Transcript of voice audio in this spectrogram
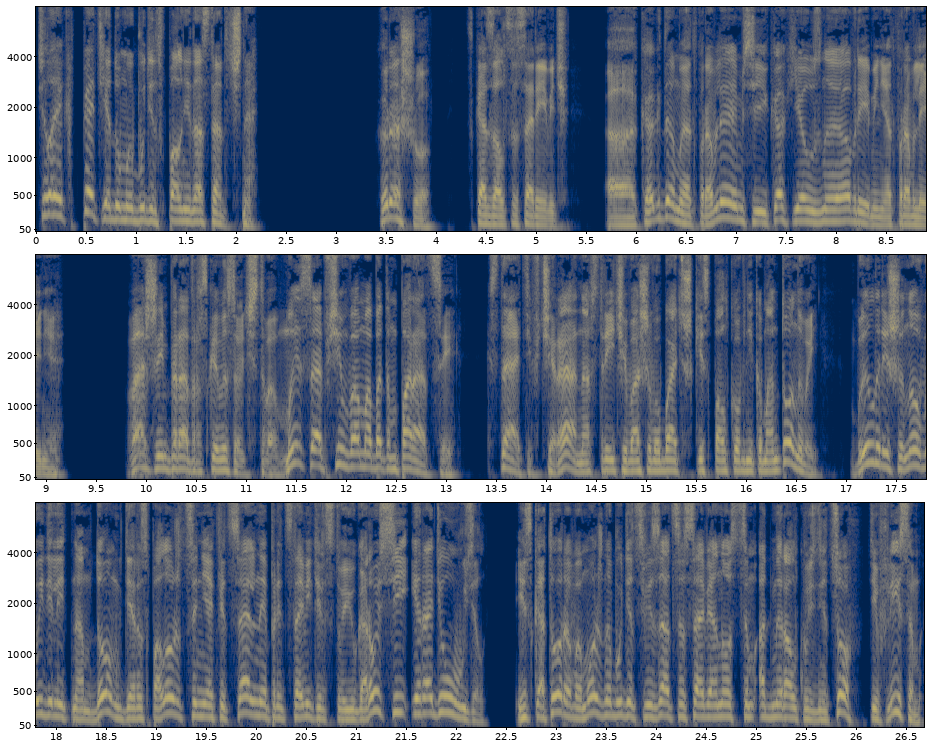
Человек пять, я думаю, будет вполне достаточно». «Хорошо», — сказал цесаревич. «А когда мы отправляемся и как я узнаю о времени отправления?» «Ваше императорское высочество, мы сообщим вам об этом по рации. Кстати, вчера на встрече вашего батюшки с полковником Антоновой было решено выделить нам дом, где расположится неофициальное представительство Югороссии и радиоузел, из которого можно будет связаться с авианосцем «Адмирал Кузнецов», «Тифлисом»,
